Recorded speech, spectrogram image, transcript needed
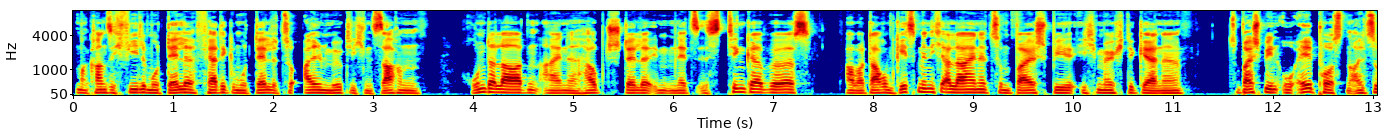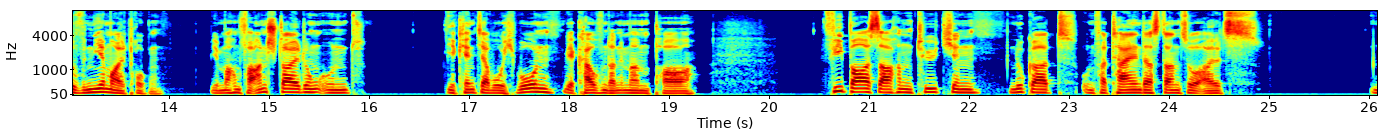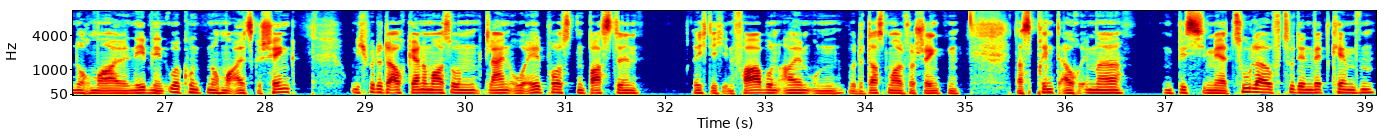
man kann sich viele Modelle, fertige Modelle zu allen möglichen Sachen runterladen. Eine Hauptstelle im Netz ist Tinkerverse, aber darum geht es mir nicht alleine. Zum Beispiel, ich möchte gerne zum Beispiel einen OL-Posten als Souvenir mal drucken. Wir machen Veranstaltungen und ihr kennt ja, wo ich wohne. Wir kaufen dann immer ein paar Viehbar-Sachen, Tütchen, Nougat und verteilen das dann so als nochmal neben den Urkunden nochmal als Geschenk. Und ich würde da auch gerne mal so einen kleinen OL-Posten basteln, richtig in Farbe und allem und würde das mal verschenken. Das bringt auch immer ein bisschen mehr Zulauf zu den Wettkämpfen,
